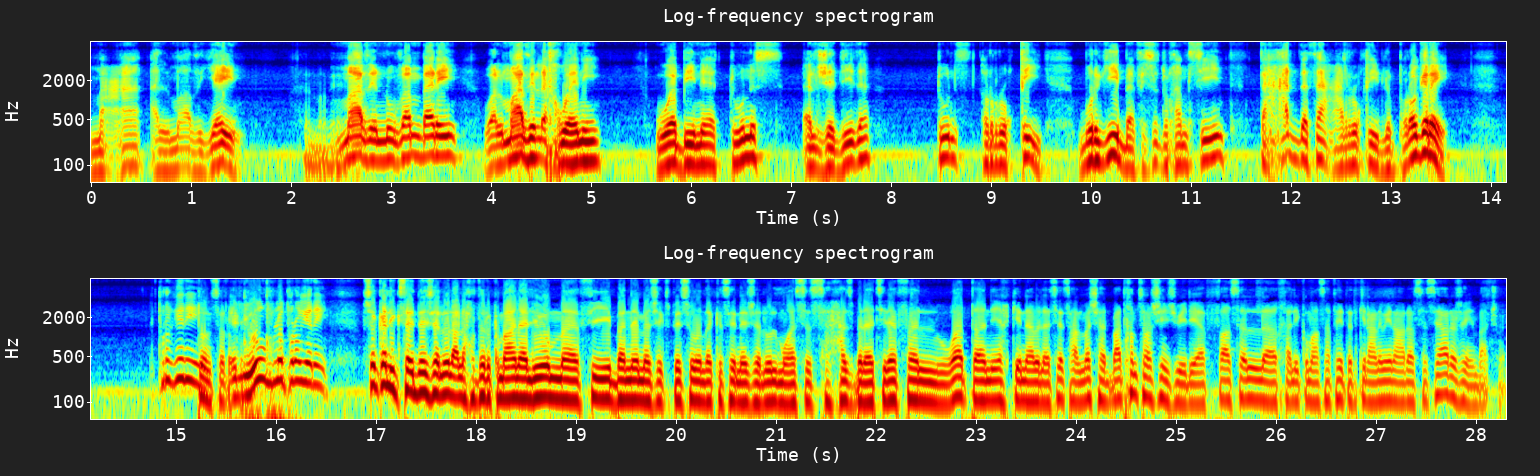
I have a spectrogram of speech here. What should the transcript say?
مع الماضيين. الماضي النوفمبري والماضي الإخواني وبناء تونس الجديدة تونس الرقي بورقيبة في 56 تحدث عن الرقي ال progrès ال progrès اليوم ال progrès شكرا لك سي ناجي جلول على حضورك معنا اليوم في برنامج إكسبريسو. ذاك سي ناجي جلول مؤسس حزب الائتلاف الوطني حكينا بالأساس على المشهد بعد 25 جويلية. فاصل خليكم مع صفية تذكير العناوين على راس الساعة راجعين بعد شوي.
